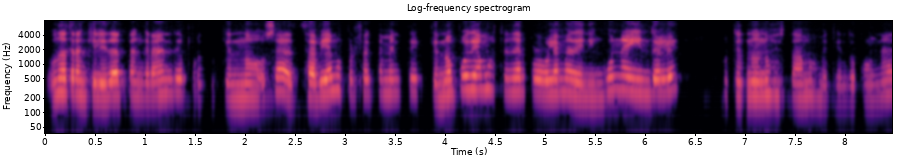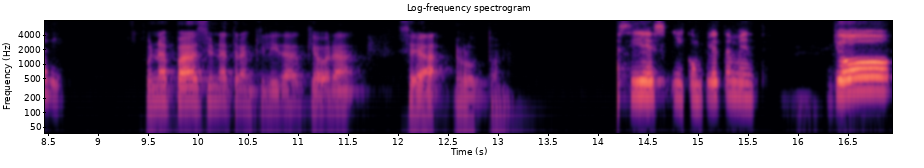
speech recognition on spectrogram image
una tranquilidad tan grande, porque no, o sea, sabíamos perfectamente que no podíamos tener problema de ninguna índole, porque no nos estábamos metiendo con nadie. Una paz y una tranquilidad que ahora se ha roto. Así es, y completamente. Yo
